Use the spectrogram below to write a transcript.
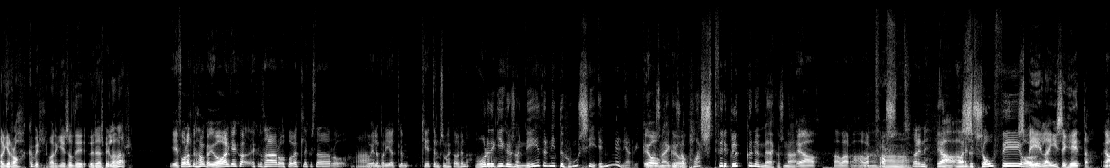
Var ekki Rockville, var ekki svolítið verið að spila þar Ég fór aldrei þangað, ég var ekki eitthvað, eitthvað þar og upp á vell eitthvað staðar og, Ah. og ég er bara í öllum kiturum sem hægt var að finna Voruð ekki í einhverju svona niðurnýttu húsi innin Jarvík? Jó, svona einhverju jó. svona plast fyrir gluggunum eða eitthvað svona Já, það var, það var frost Ah. þar inni. Það var einhver sófi og Spila í sig hita. Já,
